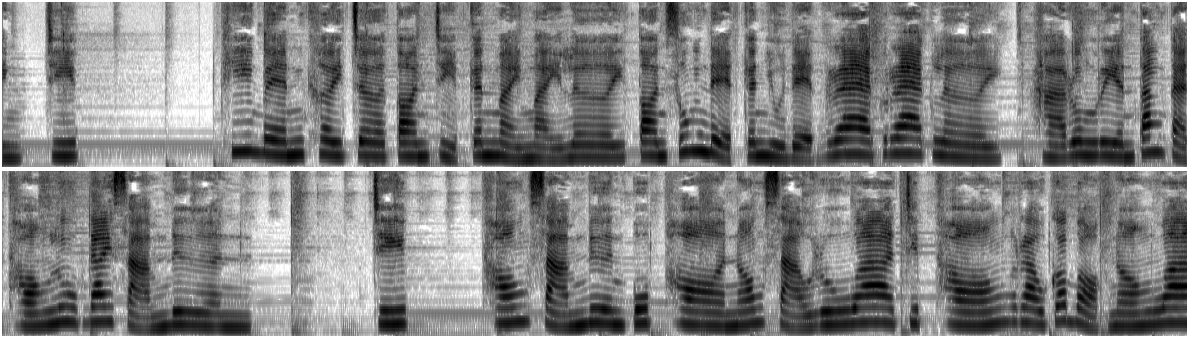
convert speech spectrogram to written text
ง จิ๊บ พี่เบนเคยเจอตอนจีบกันใหม่ๆเลย ตอนซุ่มเดทกันอยู่เดทแรกแรกเลย หาโรงเรียนตั้งแต่ท้องลูกได้สามเดือน จิ๊บท้องสามเดือนปุ๊บพอน้องสาวรู้ว่าจิ๊บท้องเราก็บอกน้องว่า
